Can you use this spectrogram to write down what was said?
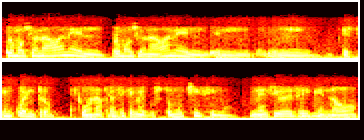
promocionaban el promocionaban el, el, este encuentro con una frase que me gustó muchísimo. Necio es el que no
